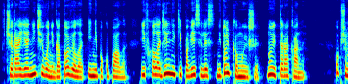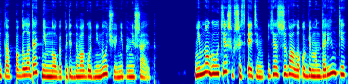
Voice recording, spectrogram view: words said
Вчера я ничего не готовила и не покупала, и в холодильнике повесились не только мыши, но и тараканы. В общем-то, поголодать немного перед новогодней ночью не помешает. Немного утешившись этим, я сживала обе мандаринки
